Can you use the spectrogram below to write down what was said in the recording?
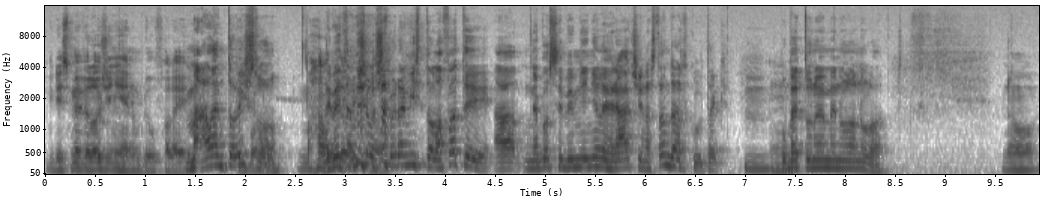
Kdy jsme vyloženě jenom doufali. Málem to vyšlo. Málem Kdyby to tam vyšlo. šel Škoda místo Lafaty a nebo si vyměnili hráče na standardku, tak Hmm. ubetonujeme 0-0. No,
